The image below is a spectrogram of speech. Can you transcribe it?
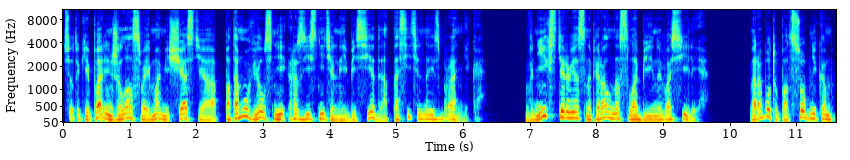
Все-таки парень желал своей маме счастья, а потому вел с ней разъяснительные беседы относительно избранника. В них стервец напирал на слабины Василия на работу подсобником,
